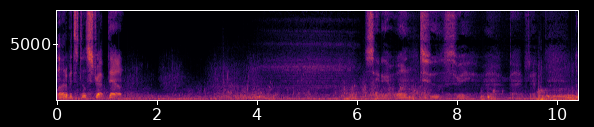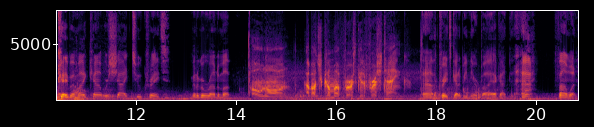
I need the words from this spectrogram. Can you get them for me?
a lot of it's still strapped down. See, we got one, two, three. Okay, by my count, we're shy two crates. I'm gonna go round them up. Hold on. How about you come up first, get a fresh tank? Ah, the crate's gotta be nearby. I got that. Ha! Found one.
